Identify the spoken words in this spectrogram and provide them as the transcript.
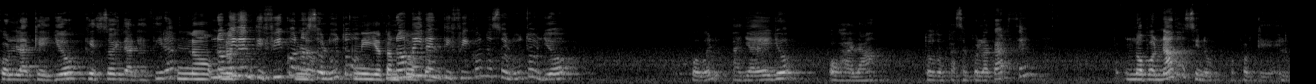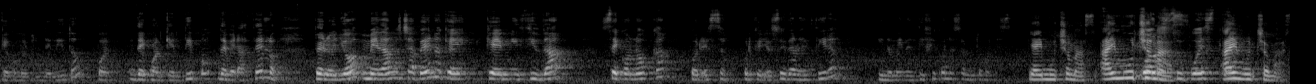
con la que yo, que soy de Algeciras, No, no, no, me identifico en no, absoluto. ni yo No me tampoco. identifico en absoluto. Yo, pues bueno, allá ellos, ojalá todos pasen por la cárcel. No por nada, sino pues porque el que comete un delito, pues de cualquier tipo, deberá hacerlo. Pero yo me da mucha pena que, que mi ciudad se conozca por eso, porque yo soy de Algeciras y no me identifico en absoluto con eso. Y hay mucho más, hay mucho Por más. supuesto. Hay mucho más.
